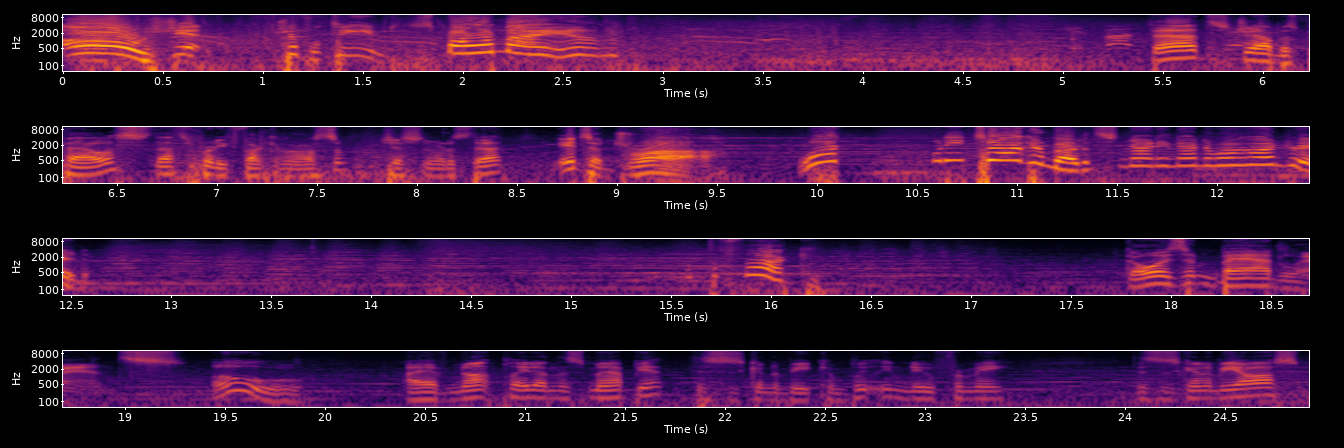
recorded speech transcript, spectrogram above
Oh shit! Triple teamed. Spoon Man. That's. Jabba's palace. That's pretty fucking awesome. Just noticed that. It's a draw. What? What are you talking about? It's 99 to 100. What the fuck? Goazon Badlands. Oh, I have not played on this map yet. This is going to be completely new for me. This is going to be awesome.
